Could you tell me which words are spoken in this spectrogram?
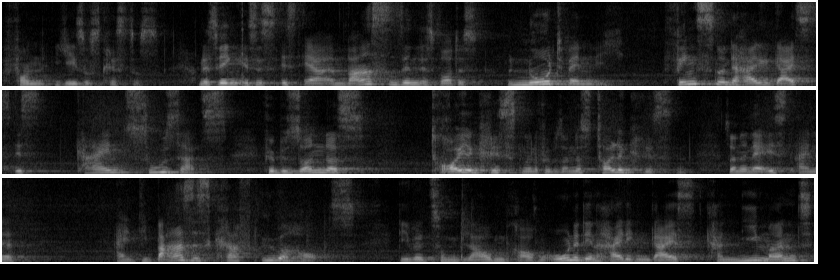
von Jesus Christus. Und deswegen ist, es, ist er im wahrsten Sinne des Wortes notwendig. Pfingsten und der Heilige Geist ist kein Zusatz für besonders treue Christen oder für besonders tolle Christen, sondern er ist eine, eine, die Basiskraft überhaupt, die wir zum Glauben brauchen. Ohne den Heiligen Geist kann niemand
